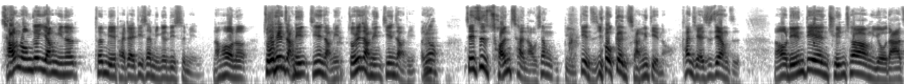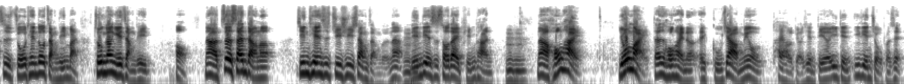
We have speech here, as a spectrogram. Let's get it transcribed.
长荣跟阳明呢，分别排在第三名跟第四名。然后呢，昨天涨停，今天涨停，昨天涨停，今天涨停。哎呦，嗯、这次传产好像比电子又更强一点哦，看起来是这样子。然后联电、群创、友达是昨天都涨停板，中钢也涨停。哦，那这三档呢？今天是继续上涨的，那联电是收在平盘。嗯哼，那红海有买，但是红海呢，哎，股价没有太好的表现，跌了一点一点九 percent。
